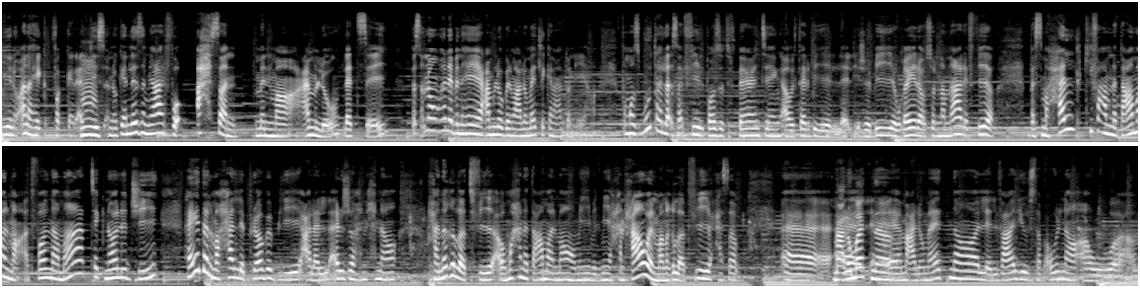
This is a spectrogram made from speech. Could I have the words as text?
يعني أنا هيك بفكر at least إنه كان لازم يعرفوا أحسن من ما عملوا let's see بس انه هن بالنهاية عملوا بالمعلومات اللي كان عندهم إياها. فمزبوط هلأ صار في ال positive parenting أو التربية ال- الإيجابية وغيرها وصرنا بنعرف فيها. بس محل كيف عم نتعامل مع أطفالنا مع ال technology هيدا المحل probably على الأرجح نحن حنغلط فيه أو ما حنتعامل معه 100% حنحاول ما نغلط فيه حسب آه معلوماتنا. آه معلوماتنا ال values تبعولنا أو آم،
